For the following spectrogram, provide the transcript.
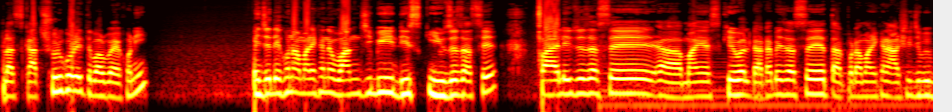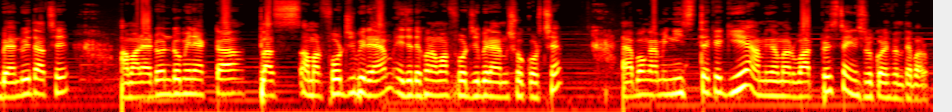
প্লাস কাজ শুরু করে দিতে পারব এখনই। এই যে দেখুন, আমার এখানে ওয়ান জিবি ডিস্ক ইউজেস আছে ফাইল ইউজেস আছে মাই এসকিউএল ডাটাবেস আছে, তারপর আমার এখানে আশি জিবি ব্যান্ডউইথ আছে, আমার অ্যাডওয়ান ডোমিন একটা প্লাস আমার ফোর জিবি র্যাম এই যে দেখুন, আমার ফোর জিবি র্যাম শো করছে। এবং আমি নিচ থেকে গিয়ে আমি আমার ওয়ার্ডপ্রেসটা ইনস্টল করে ফেলতে পারব।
